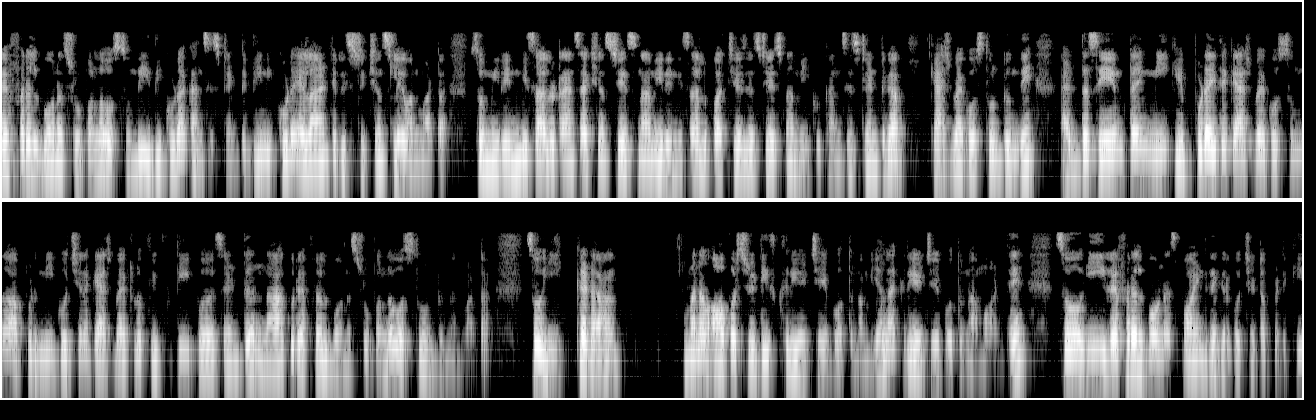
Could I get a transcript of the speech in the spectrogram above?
రెఫరల్ బోనస్ రూపంలో వస్తుంది. ఇది కూడా కన్సిస్టెంట్ దీనికి కూడా ఎలాంటి రిస్ట్రిక్షన్స్ లేవన్నమాట. సో మీరు ఎన్నిసార్లు ట్రాన్సాక్షన్స్ చేసినా మీరు ఎన్నిసార్లు పర్చేజెస్ చేసినా మీకు కన్సిస్టెంట్గా క్యాష్ బ్యాక్ వస్తుంటుంది. అట్ ద సేమ్ టైం మీకు ఎప్పుడైతే క్యాష్ బ్యాక్ వస్తుందో అప్పుడు మీకు వచ్చిన క్యాష్ బ్యాక్లో ఫిఫ్టీ పర్సెంట్ నాకు రెఫరల్ బోనస్ రూపంలో వస్తూ ఉంటుంది అనమాట సో ఇక్కడ మనం ఆపర్చునిటీస్ క్రియేట్ చేయబోతున్నాం. ఎలా క్రియేట్ చేయబోతున్నాము అంటే సో ఈ రెఫరల్ బోనస్ పాయింట్ దగ్గరకు వచ్చేటప్పటికి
